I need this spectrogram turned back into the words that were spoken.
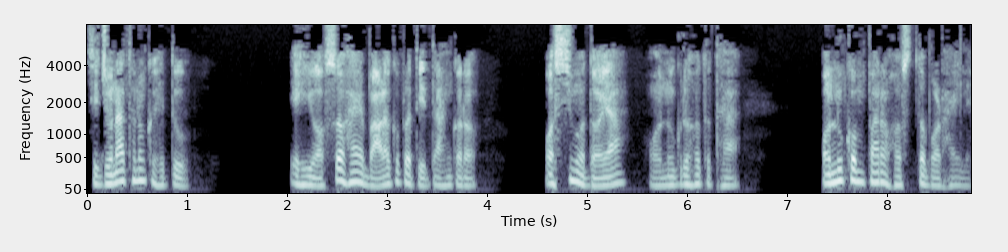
ସେ ଜୋନାଥନଙ୍କ ହେତୁ ଏହି ଅସହାୟ ବାଳକ ପ୍ରତି ତାହାଙ୍କର ଅସୀମ ଦୟା ଅନୁଗ୍ରହ ତଥା ଅନୁକମ୍ପାର ହସ୍ତ ବଢ଼ାଇଲେ।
